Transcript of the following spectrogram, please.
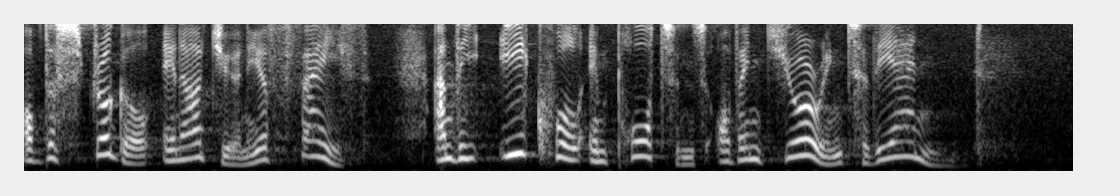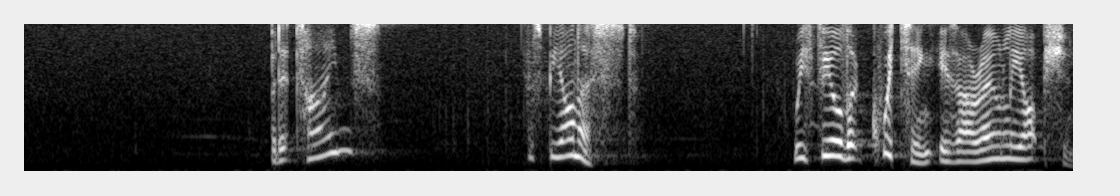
of the struggle in our journey of faith and the equal importance of enduring to the end. But at times, let's be honest, we feel that quitting is our only option.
